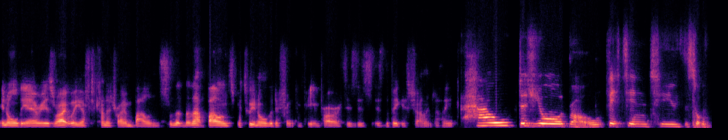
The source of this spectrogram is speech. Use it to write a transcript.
in all the areas right where you have to kind of try and balance. So that that balance between all the different competing priorities is is the biggest challenge i think. How does your role fit into the sort of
